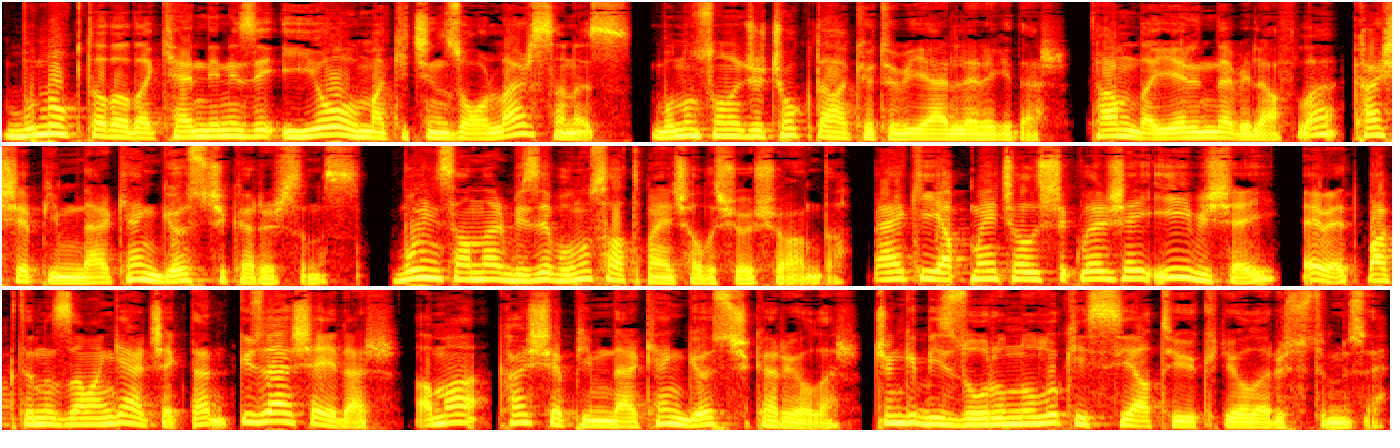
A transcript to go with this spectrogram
Bu noktada da kendinizi iyi olmak için zorlarsanız bunun sonucu çok daha kötü bir yerlere gider. Tam da yerinde bir lafla kaş yapayım derken göz çıkarırsınız. Bu insanlar bize bunu satmaya çalışıyor şu anda. Belki yapmaya çalıştıkları şey iyi bir şey. Evet baktığınız zaman gerçekten güzel şeyler ama kaş yapayım derken göz çıkarıyorlar. Çünkü bir zorunluluk hissiyatı yüklüyorlar üstümüze.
